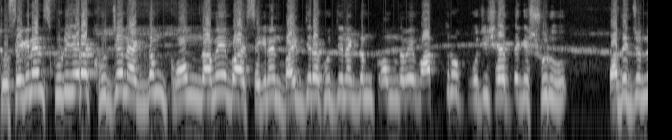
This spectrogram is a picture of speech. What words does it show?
তো সেকেন্ড হ্যান্ড স্কুটি যারা খুঁজছেন একদম কম দামে বা সেকেন্ড হ্যান্ড বাইক যারা খুঁজছেন একদম কম দামে মাত্র পঁচিশ হাজার থেকে শুরু, তাদের জন্য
